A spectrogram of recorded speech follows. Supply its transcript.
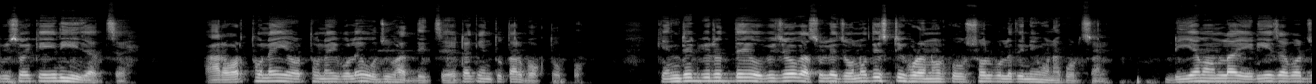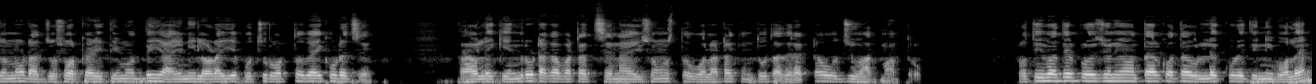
বিষয়কে এড়িয়ে যাচ্ছে। আর অর্থ নেই অর্থ নেই বলে অজুহাত দিচ্ছে, এটা কিন্তু তার বক্তব্য। কেন্দ্রের বিরুদ্ধে অভিযোগ, আসলে জনদৃষ্টি ঘোরানোর কৌশল বলে তিনি মনে করছেন। ডিএ মামলা এড়িয়ে যাবার জন্য রাজ্য সরকার ইতিমধ্যেই আইনি লড়াইয়ে প্রচুর অর্থ ব্যয় করেছে। তাহলে কেন্দ্র টাকা পাঠাচ্ছে না, এই সমস্ত বলাটা কিন্তু তাদের একটা অজুহাত মাত্র। প্রতিবাদের প্রয়োজনীয়তার কথা উল্লেখ করে তিনি বলেন,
